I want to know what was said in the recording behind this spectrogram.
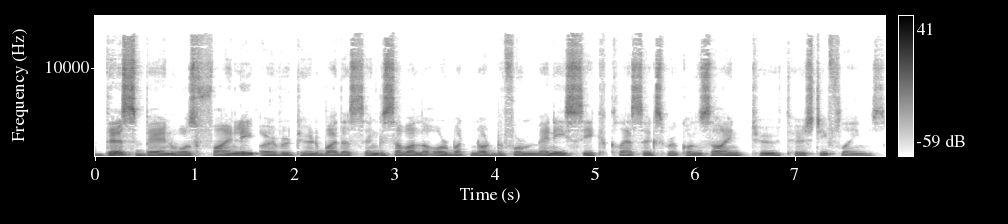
This ban was finally overturned by the Singh Sabha Lahore, but not before many Sikh classics were consigned to thirsty flames.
